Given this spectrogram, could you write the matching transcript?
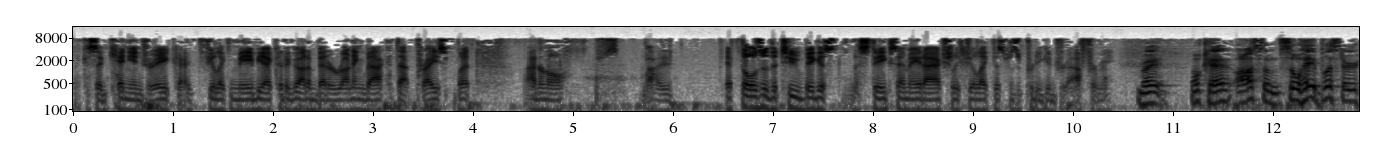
like I said Kenyon Drake I feel like maybe I could have got a better running back at that price but I don't know I, if those are the two biggest mistakes I made I actually feel like this was a pretty good draft for me Right. Okay. Awesome. So, hey, Blister,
